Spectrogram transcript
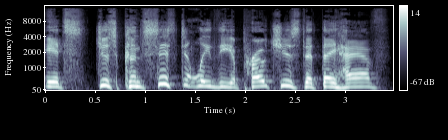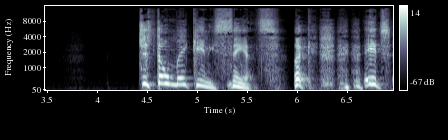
it's just consistently the approaches that they have just don't make any sense. Like it's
